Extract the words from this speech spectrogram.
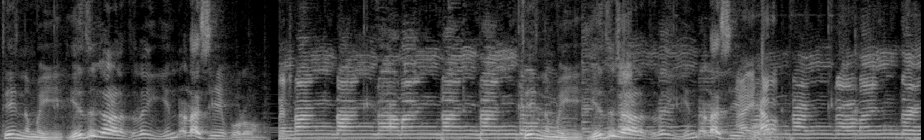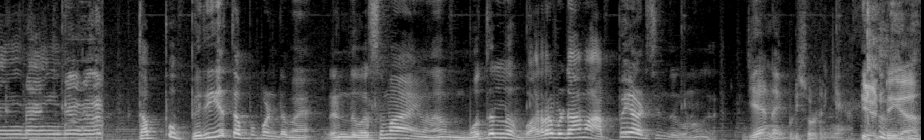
டேய் நம்ம எதிர்காலத்தில் என்னடா செய்ய போகிறோம் டேய் நம்ம எதிர்காலத்தில் என்னடா செய்ய போகிறோம் தப்பு பெரிய தப்பு பண்ணிட்டோமே. ரெண்டு வருஷமா இவனை முதல்ல வரவிடாம அப்பயே அடிச்சிருந்துருக்கணும் ஏன் இப்படி சொல்றீங்க? ஏட்டியா?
